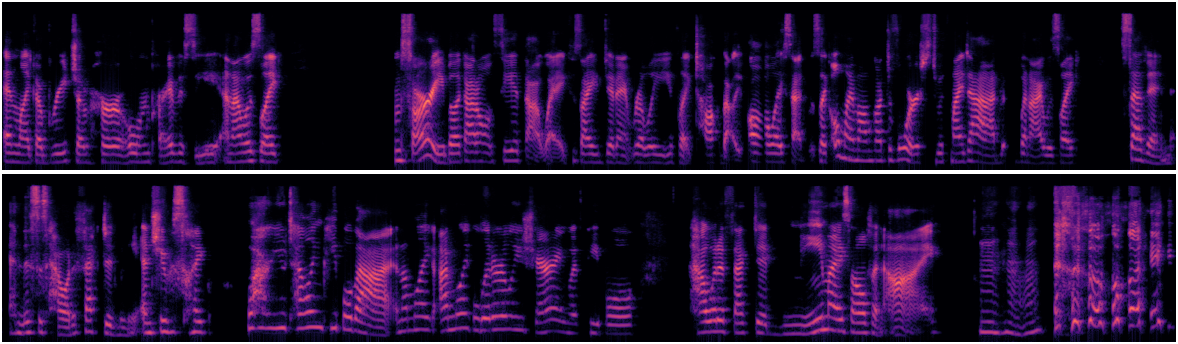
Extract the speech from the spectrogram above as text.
and like a breach of her own privacy. And I was like, I'm sorry, but like I don't see it that way because I didn't really like talk about it. All I said was like, oh, my mom got divorced with my dad when I was like seven, and this is how it affected me. And she was like, why are you telling people that? And I'm like, I'm like literally sharing with people how it affected me, myself, and I. Mm-hmm. like,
